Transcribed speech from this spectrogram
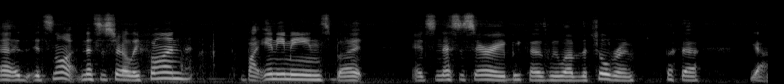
uh, it's not necessarily fun by any means, but it's necessary because we love the children. But uh, yeah,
